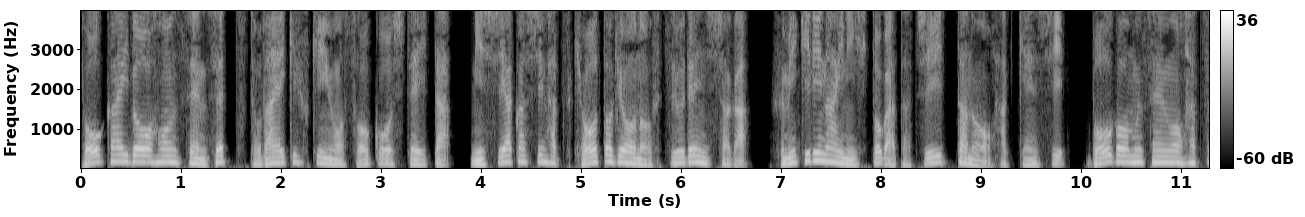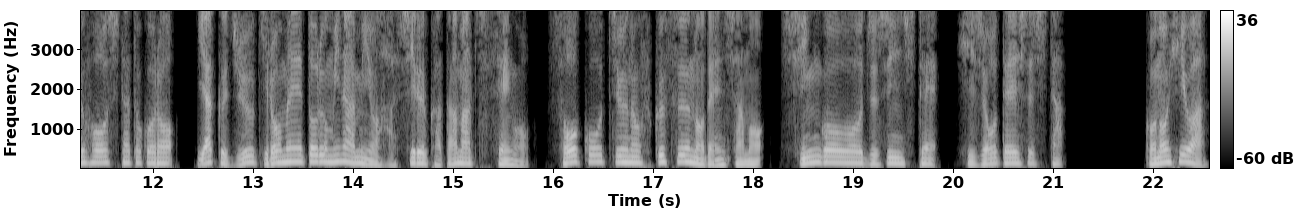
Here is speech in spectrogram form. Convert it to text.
東海道本線摂津戸田駅付近を走行していた、西明石発京都行の普通電車が、踏切内に人が立ち入ったのを発見し、防護無線を発砲したところ、約 10km 南を走る片町線を走行中の複数の電車も信号を受信して非常停止した。この日は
